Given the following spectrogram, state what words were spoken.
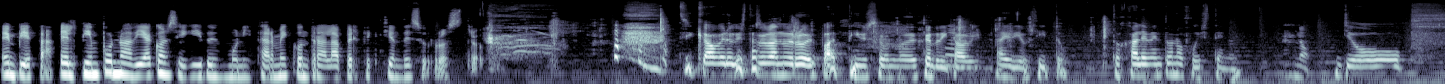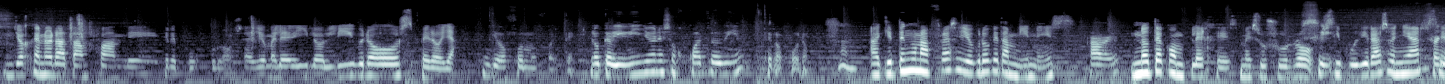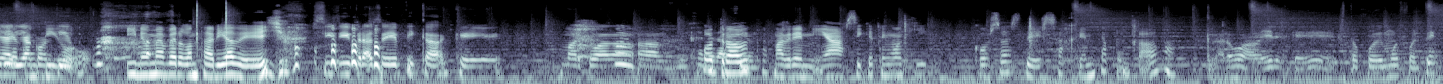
Empieza. El tiempo no había conseguido inmunizarme contra la perfección de su rostro. Chica, pero que estás hablando de Robert Pattinson, no de Henry Cavill. Ay, Diosito. Tú al evento no fuiste, ¿no? No. Yo. Yo es que no era tan fan de Crepúsculo. O sea, yo me leí los libros, pero ya. Yo fue muy fuerte. Lo que viví yo en esos cuatro días, te lo juro. Aquí tengo una frase, yo creo que también es. A ver. No te acomplejes, me susurró. Sí. Si pudiera soñar, Soñaría sería contigo. contigo. Y no me avergonzaría de ello. Sí, sí, frase épica que marcó a, a mi generación. otra, otra. Madre mía, sí que tengo aquí cosas de esa gente apuntada. Claro, a ver, es que esto fue muy fuerte.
